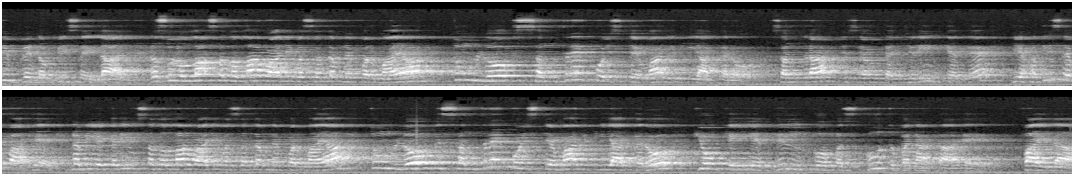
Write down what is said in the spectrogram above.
طب نبی سے علاج۔ رسول اللہ صلی اللہ علیہ وسلم نے فرمایا، تم لوگ سنترے کو استعمال کیا کرو۔ سنترا، جسے ہم ٹنجرین کہتے ہیں، یہ حدیث پاک ہے۔ نبی کریم صلی اللہ علیہ وسلم نے فرمایا، تم لوگ سنترے کو استعمال کیا کرو، کیونکہ یہ دل کو مضبوط بناتا ہے۔ فائدہ۔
